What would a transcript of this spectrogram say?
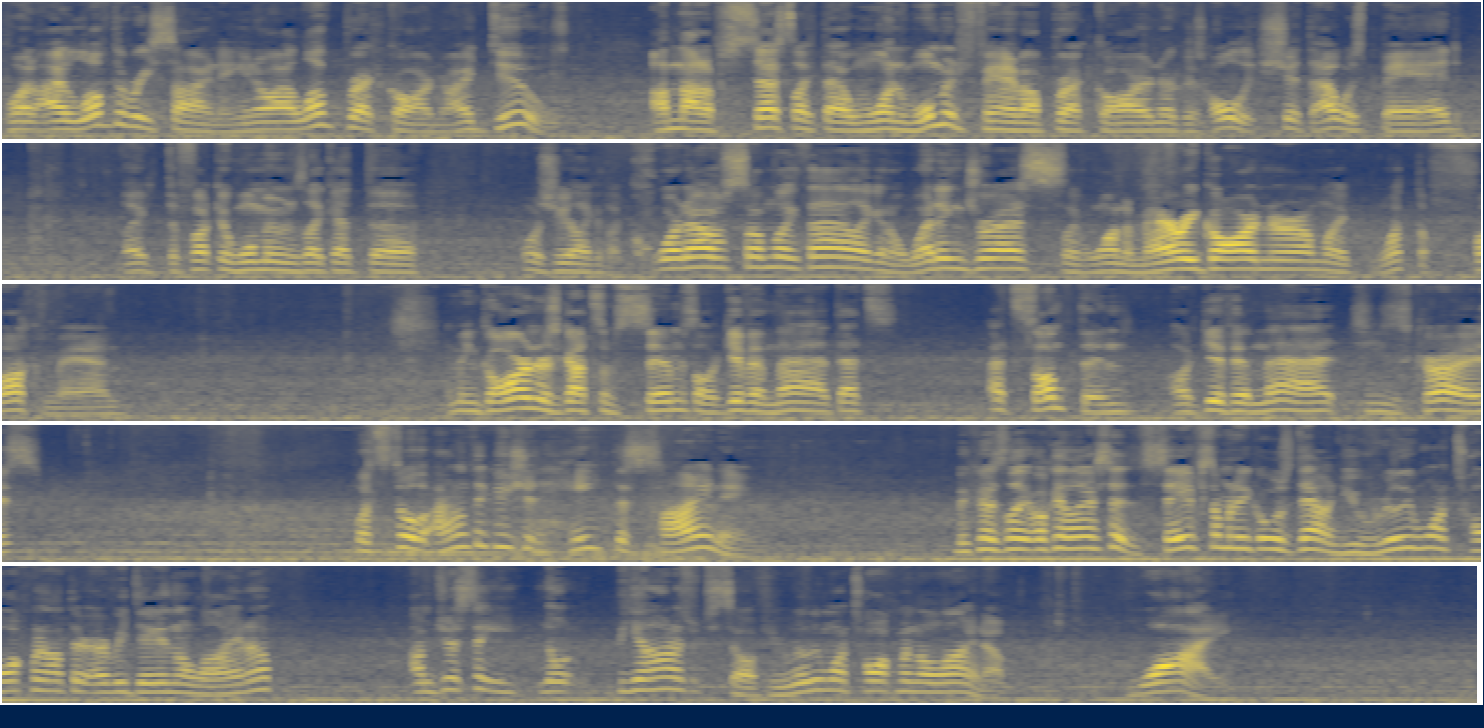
But I love the resigning. You know, I love Brett Gardner. I do. I'm not obsessed like that one woman fan about Brett Gardner because holy shit, that was bad. Like the fucking woman was like at the what was she like at the courthouse, something like that, like in a wedding dress, like wanted to marry Gardner. I'm like, what the fuck, man? I mean, Gardner's got some sims. I'll give him that. That's that's something. I'll give him that. Jesus Christ. But still, I don't think you should hate the signing. Because, like, okay, like I said, say if somebody goes down, you really want Tauchman out there every day in the lineup? I'm just saying, no, be honest with yourself. You really want Tauchman in the lineup? Why?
